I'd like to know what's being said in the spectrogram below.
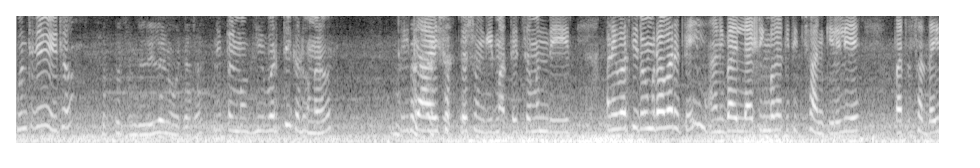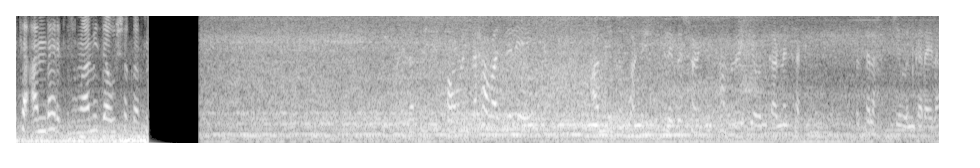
कोणती देवी इथं? नाही पण मग ही वरती का डोंगरावर? इथे आहे सप्तशृंगी मातेचं मंदिर. आणि वरती डोंगरावर येते आणि बाई लाइटिंग बघा किती छान केलेली आहे. पण आता सध्या इथे अंधार आहे त्याच्यामुळे आम्ही जाऊ शकत नाही रात्रीचे पावणे दहा वाजलेले आहे. आम्ही इथं हॉटेल सेलिब्रेशन इथे थांबलोय जेवण करण्यासाठी तर चला जेवण करायला.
